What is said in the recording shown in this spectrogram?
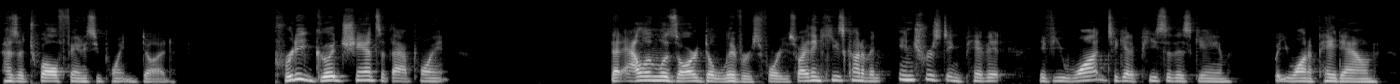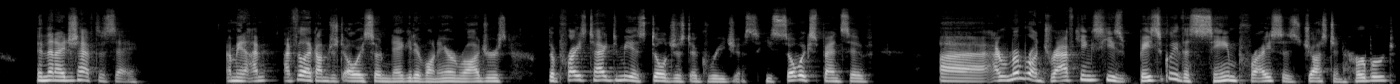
has a 12 fantasy point dud. Pretty good chance at that point that Allen Lazard delivers for you. So I think he's kind of an interesting pivot if you want to get a piece of this game, but you want to pay down. And then I just have to say, I mean, I'm I feel like I'm just always so negative on Aaron Rodgers. The price tag to me is still just egregious. He's so expensive. Uh, I remember on DraftKings, he's basically the same price as Justin Herbert,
